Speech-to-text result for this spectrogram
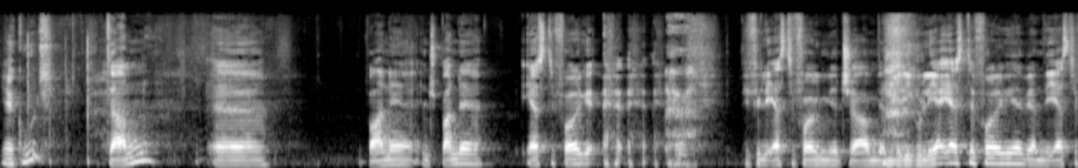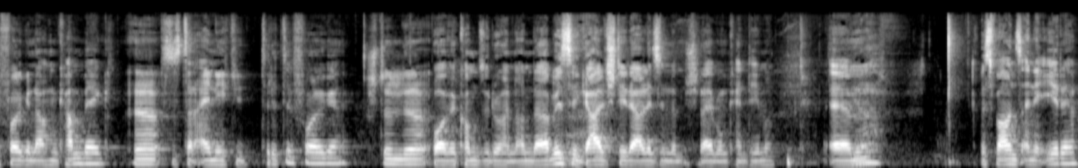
Ja, gut. Dann äh, war eine entspannte erste Folge. Wie viele erste Folgen wir jetzt schon haben? Wir haben die regulär erste Folge, wir haben die erste Folge nach dem Comeback. Ja, Das ist dann eigentlich die dritte Folge. stimmt, ja. Boah, wir kommen so durcheinander. Aber ist egal, steht alles in der Beschreibung, kein Thema. Ähm, Ja. Es war uns eine Ehre.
